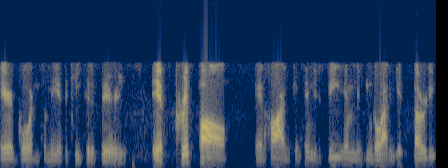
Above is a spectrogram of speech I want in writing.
Eric Gordon for me is the key to the series. If Chris Paul and Harden continue to feed him and he can go out and get 30,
